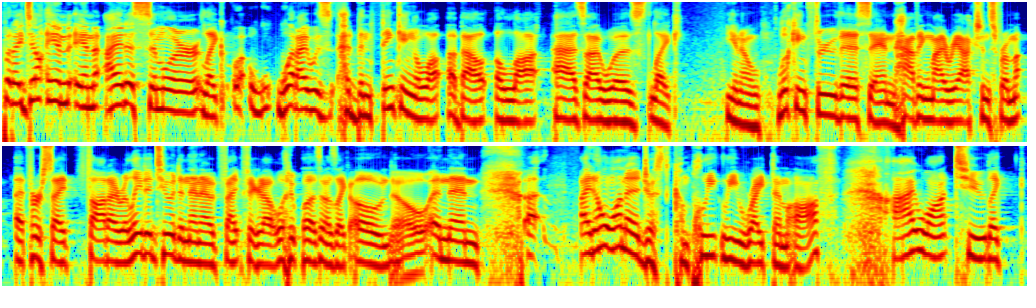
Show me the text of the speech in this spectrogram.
but I don't and and I had a similar like what I was had been thinking a lot about a lot as I was like you know looking through this and having my reactions from at first I thought I related to it and then I fi- figured out what it was and I was like oh no. And then uh, I don't want to just completely write them off. I want to like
